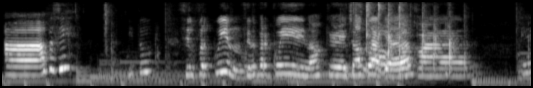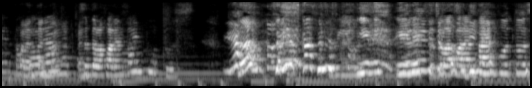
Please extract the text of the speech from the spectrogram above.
eh, apa sih? Itu Silver Queen. Silver Queen, oke, coklat Oh, ya. Coklat. Eh, Valentine banget kan? Setelah Valentine putus. Hah? Serius kak, serius? Serius. Ini, ini, Setelah cerita sedihnya. Valentine putus.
